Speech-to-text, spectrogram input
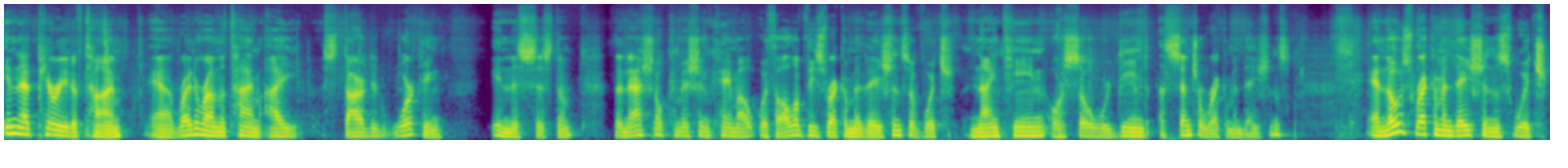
in that period of time, uh, right around the time I started working in this system, the National Commission came out with all of these recommendations, of which 19 or so were deemed essential recommendations. And those recommendations, which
